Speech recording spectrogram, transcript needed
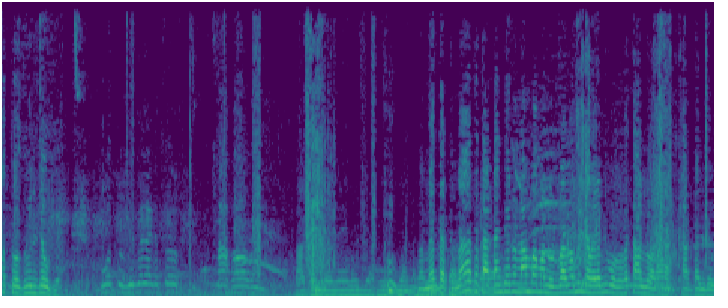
কার হেরুন ও তো জুল দেও লম্বা মানুষ বাবা মিলে বাবা নিব তার লো আর তার ডান দেও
